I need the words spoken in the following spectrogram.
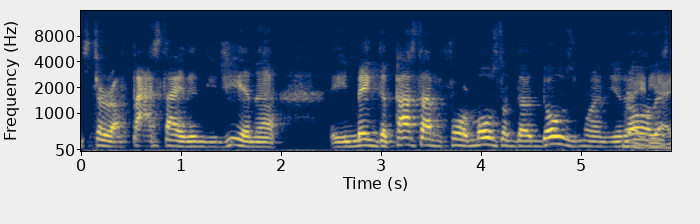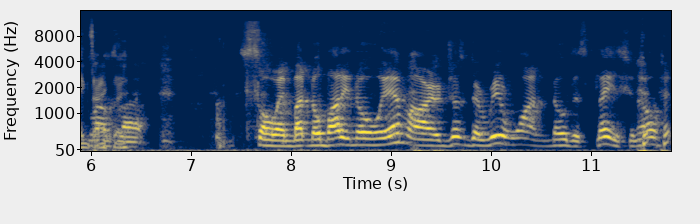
stir of pasta in NDG, and uh, he make the pasta for most of the those one. You know, Right, yeah, exactly. uh, so and but nobody know him or just the real one know this place, you know.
